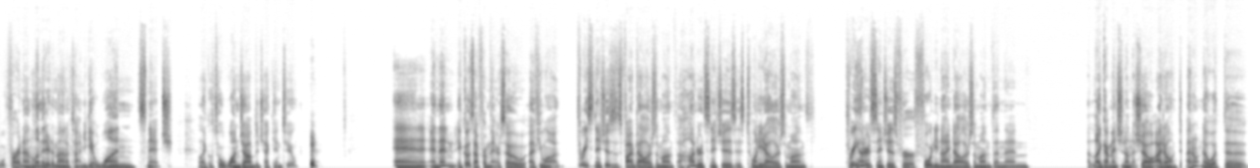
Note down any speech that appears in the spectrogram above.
f- for an unlimited amount of time. You get one snitch, like so one job to check into. Yeah. And, and then it goes up from there. So if you want three snitches, is $5 a month. A hundred snitches is $20 a month. 300 snitches for $49 a month. And then, like I mentioned on the show, I don't, I don't know what the,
